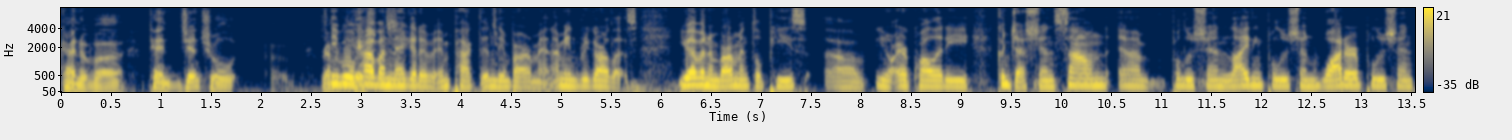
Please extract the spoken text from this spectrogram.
kind of uh, tangential. It will have a negative impact in the environment. I mean, regardless, you have an environmental piece, uh, you know, air quality, congestion, sound um, pollution, lighting pollution, water pollution,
